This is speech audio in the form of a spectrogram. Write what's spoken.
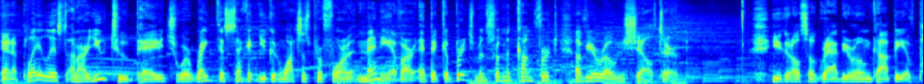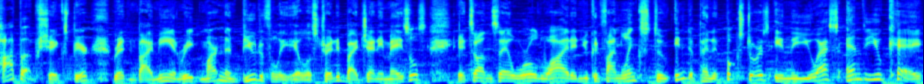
and a playlist on our YouTube page where right this second you can watch us perform many of our epic abridgments from the comfort of your own shelter. You can also grab your own copy of Pop Up Shakespeare, written by me and Reed Martin and beautifully illustrated by Jennie Maizels. It's on sale worldwide, and you can find links to independent bookstores in the US and the UK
